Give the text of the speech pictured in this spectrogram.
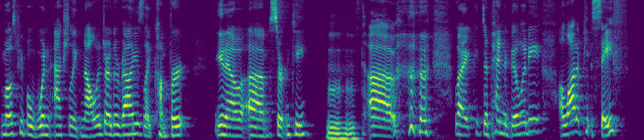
most people wouldn't actually acknowledge are their values, like comfort, you know, um, certainty, uh, like dependability. A lot of people safe.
